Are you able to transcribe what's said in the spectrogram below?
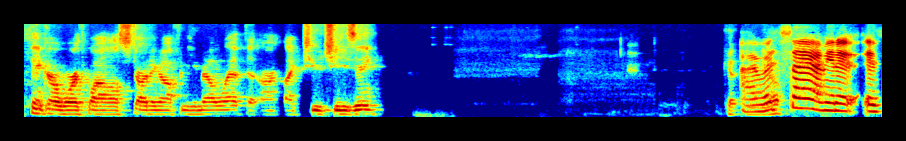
think are worthwhile starting off an email with that aren't like too cheesy? I would say, I mean, if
